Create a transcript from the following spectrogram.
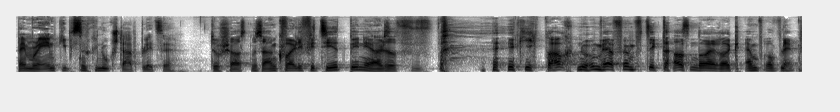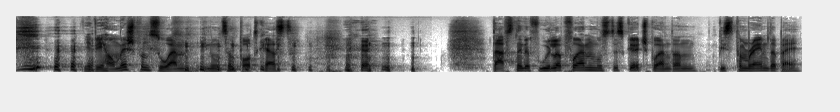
beim Ram gibt es noch genug Startplätze. Du schaust mir an, qualifiziert bin ich, also ich brauche nur mehr 50.000 Euro, kein Problem. ja, wir haben ja Sponsoren in unserem Podcast. Darfst nicht auf Urlaub fahren, musst das Geld sparen, dann bist du beim Ram dabei.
